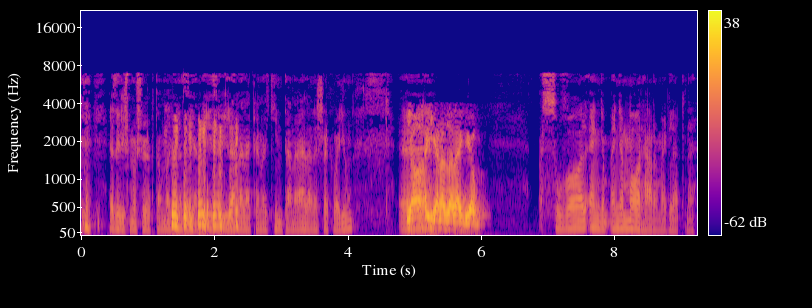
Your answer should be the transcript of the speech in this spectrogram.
Ezért is mosolyogtam nagyon az ilyen nézői leveleken, hogy kintána ellenesek vagyunk. Ja, uh, igen, az a legjobb. Szóval engem, engem marhára meglepne.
